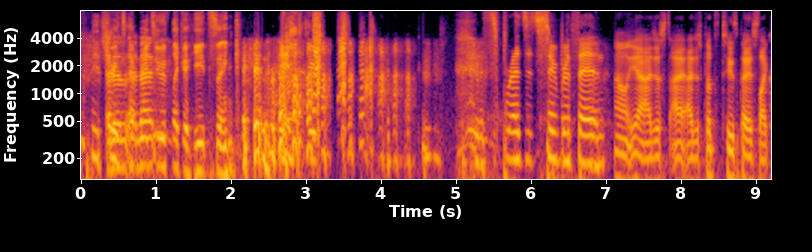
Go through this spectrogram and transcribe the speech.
He treats then- every then- tooth like a heat sink. It spreads it super thin. Oh yeah, I just I, I just put the toothpaste like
